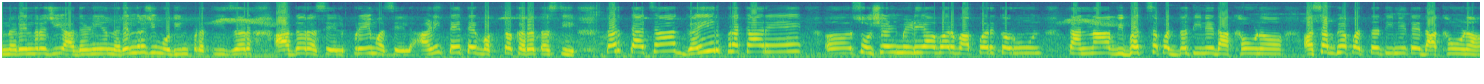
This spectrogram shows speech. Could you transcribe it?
नरेंद्रजी आदरणीय नरेंद्रजी मोदींप्रती जर आदर असेल प्रेम असेल आणि ते ते व्यक्त करत असतील तर त्याचा गैरप्रकारे सोशल मीडियावर वापर करून त्यांना विभत्स पद्धतीने दाखवणं असभ्य पद्धतीने ते दाखवणं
